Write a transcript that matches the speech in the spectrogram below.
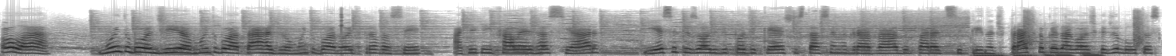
Olá, muito bom dia, muito boa tarde ou muito boa noite para você. Aqui quem fala é Jaciara e esse episódio de podcast está sendo gravado para a disciplina de Prática Pedagógica de Lutas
